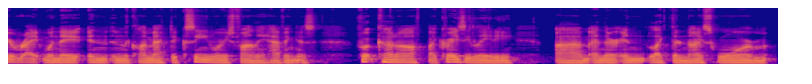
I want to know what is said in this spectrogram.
you're right when they in, in the climactic scene where he's finally having his foot cut off by crazy lady um, and they're in like their nice warm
